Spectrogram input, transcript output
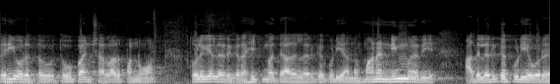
பெரிய ஒரு தொகு தொகுப்பாக இன்ஷால்லா அது பண்ணுவோம். தொழுகையில் இருக்கிற ஹிக்மத் அதில் இருக்கக்கூடிய அந்த மன நிம்மதி அதில் இருக்கக்கூடிய ஒரு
